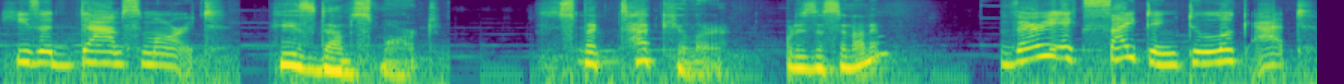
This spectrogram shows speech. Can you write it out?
He's a damn smart. he's damn smart spectacular what is the synonym Very exciting to look at.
